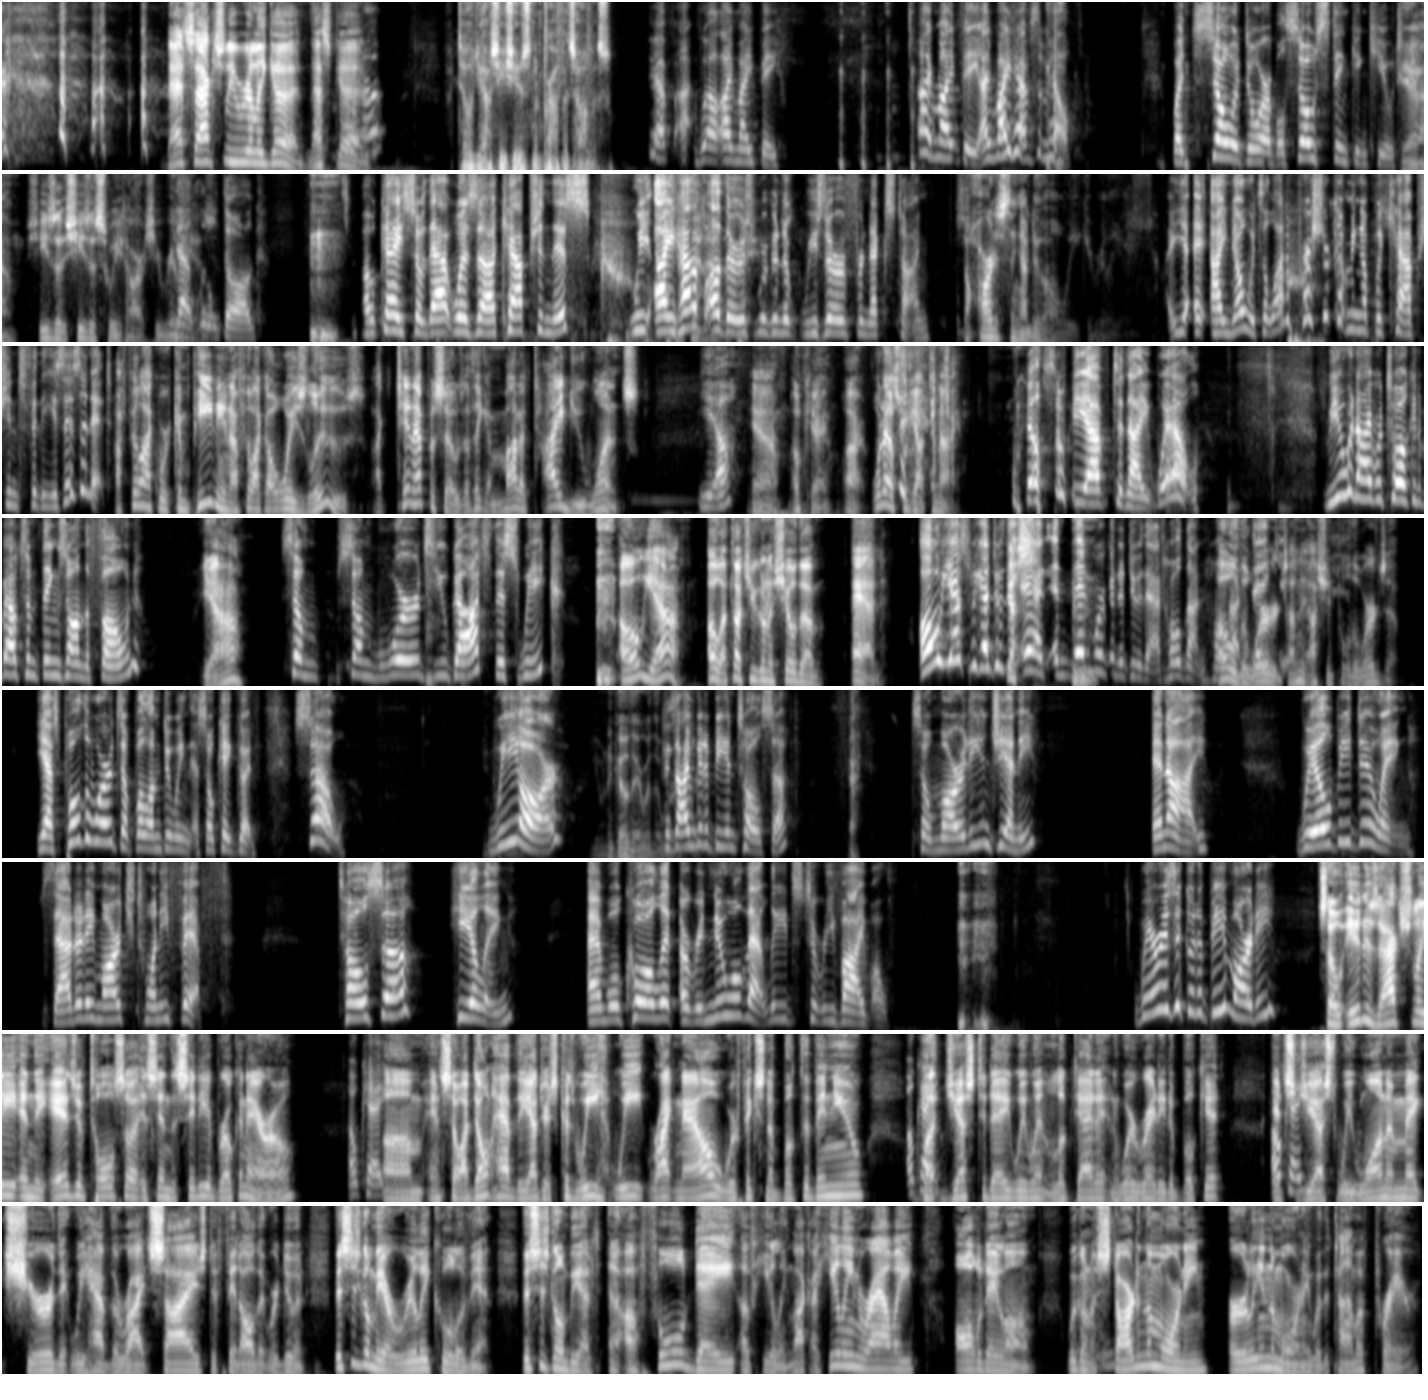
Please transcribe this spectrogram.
That's actually really good. That's good. Uh-huh. I told y'all she's using the prophet's office. Yep. Well, I might be. I might be. I might have some help. But so adorable, so stinking cute. Yeah, she's a she's a sweetheart. She really that is. little dog. Okay, so that was uh caption this. We I have that out of the others we're going to reserve for next time. It's the hardest thing I do all week. It really is. Yeah, I- I know it's a lot of pressure coming up with captions for these, isn't it? I feel like we're competing. I feel like I always lose. Like ten episodes. I think I might have tied you once. Yeah. Yeah. Okay. All right. What else we got tonight? What else do we have tonight? Well, you and I were talking about some things on the phone. yeah. Some some words you got this week. Oh yeah. Oh, I thought you were going to show the ad. Oh yes, we got to do the Yes. ad, and then we're going to do that. Hold on, hold oh, on. the Thank words. I, need- I should pull the words up. Yes, pull the words up while I'm doing this. Okay, good. So we are You want to go there with the because. I'm going to be in Tulsa. Okay. So Marty and Jenny and I will be doing Saturday, March 25th, Tulsa Healing, and we'll call it a renewal that leads to revival. Where is it going to be, Marty? So it is actually in the edge of Tulsa. It's in the city of Broken Arrow. Okay. Um, and so I don't have the address because we we right now we're fixing to book the venue. okay. But just today we went and looked at it and we're ready to book it. It's Okay. just we want to make sure that we have the right size to fit all that we're doing. This is going to be a really cool event. This is going to be a, a full day of healing, like a healing rally all day long. We're going to Mhm. start in the morning, early in the morning with a time of prayer.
